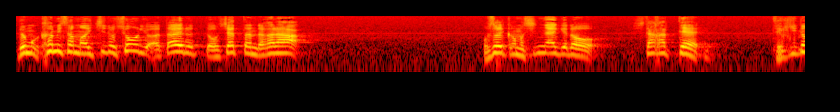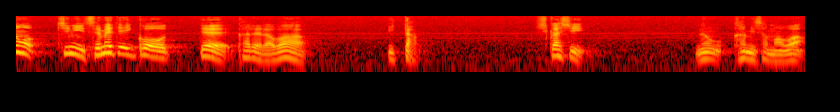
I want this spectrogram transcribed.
でも神様は一度勝利を与えるっておっしゃったんだから遅いかもしれないけど従って敵の地に攻めていこうって彼らは言ったしかしの神様は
